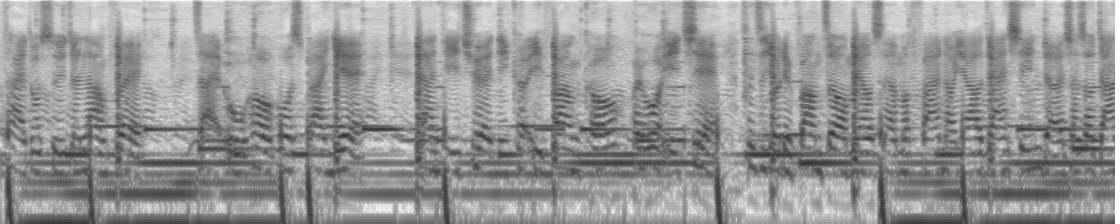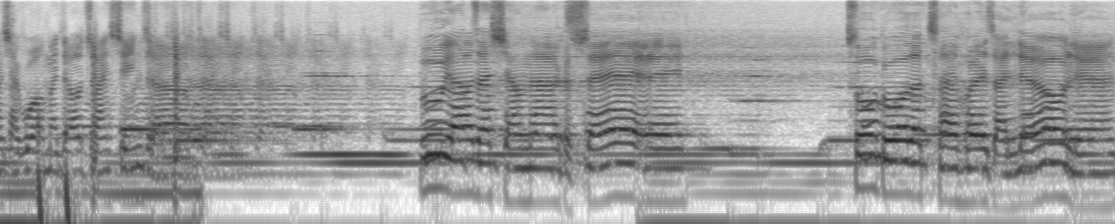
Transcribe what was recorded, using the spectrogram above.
太多时间浪费在午后或是半夜。但的确，你可以放空，挥霍一切，甚至有点放纵，没有什么烦恼要担心的，享受当下，我们都专心着。不要再想那个谁，错过了才会再留恋。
